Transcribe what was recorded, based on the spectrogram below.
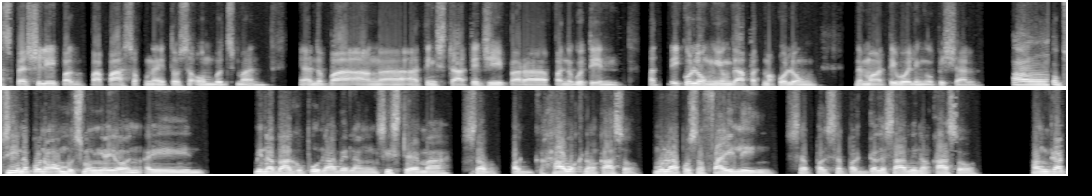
Especially pag papasok na ito sa ombudsman. Ano pa ang ah, ating strategy para panagutin at ikulong yung dapat makulong ng mga tiwaling opisyal? Ang opisina po ng ombudsman ngayon ay binabago po namin ang sistema sa paghawak ng kaso. Mula po sa filing, sa, pag, sa pagdala sa amin ng kaso, hanggat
